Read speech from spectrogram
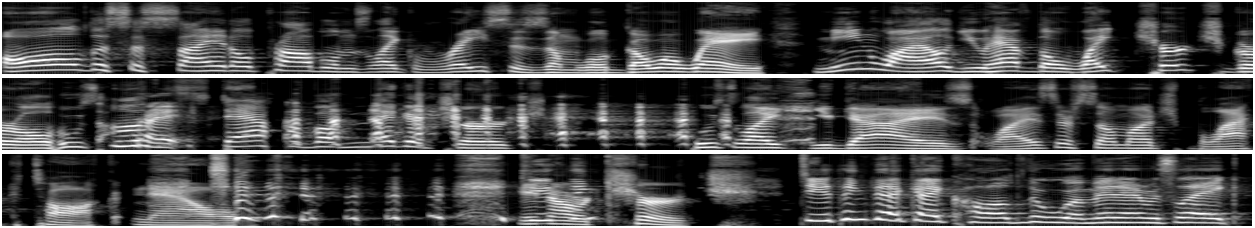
all the societal problems like racism will go away. Meanwhile, you have the white church girl who's on Right. staff of a mega church who's like, you guys, why is there so much black talk now in our think church? Do you think that guy called the woman and was like,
